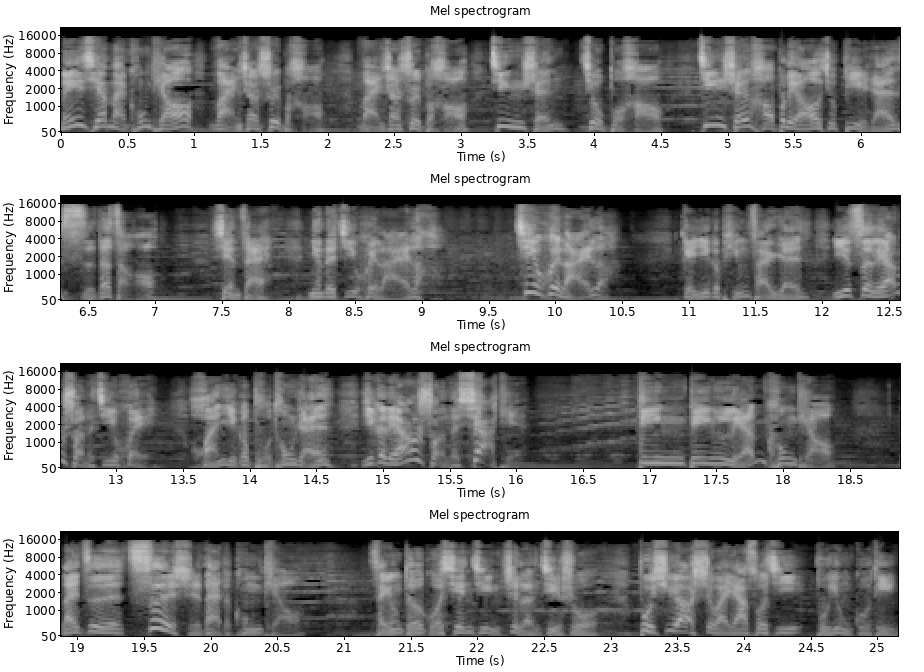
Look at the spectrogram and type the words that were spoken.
没钱买空调，晚上睡不好，晚上睡不好，精神就不好，精神好不了，就必然死得早。现在您的机会来了，机会来了，给一个平凡人一次凉爽的机会，还一个普通人一个凉爽的夏天。冰冰凉空调，来自次时代的空调，采用德国先进制冷技术，不需要室外压缩机，不用固定，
